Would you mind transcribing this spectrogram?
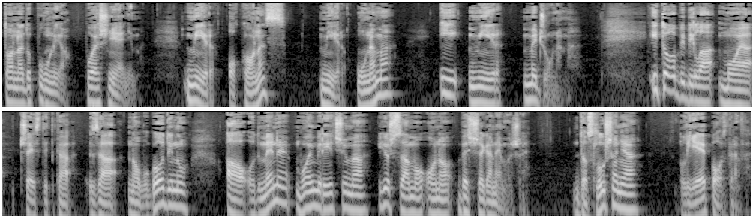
to nadopunio pojašnjenjem. Mir oko nas, mir u nama i mir među nama. I to bi bila moja čestitka za novu godinu, a od mene, mojim riječima, još samo ono bez čega ne može. Do slušanja, lijep pozdrav!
